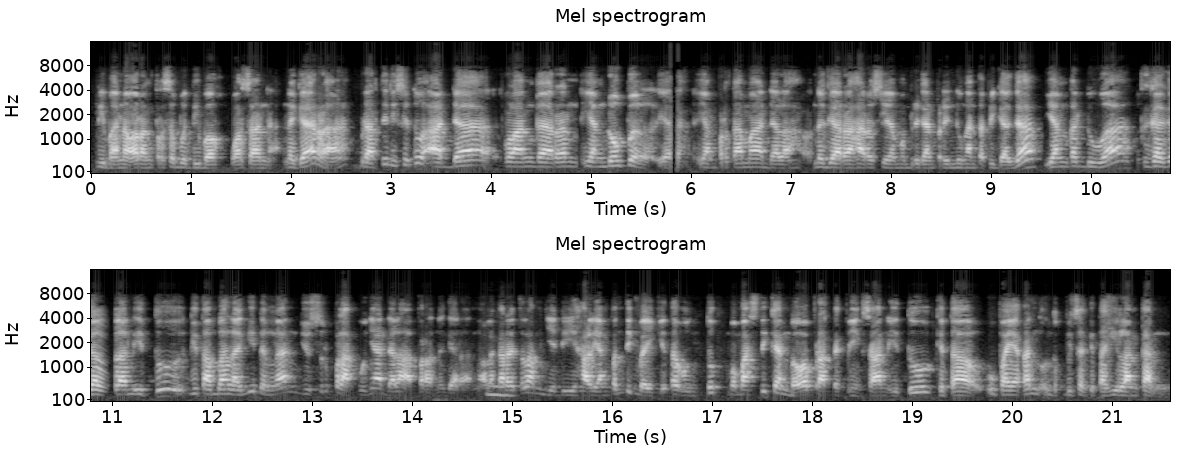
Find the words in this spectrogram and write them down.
di mana orang tersebut di bawah kekuasaan negara, berarti di situ ada pelanggaran yang double ya. Yang pertama adalah negara harus ya memberikan perlindungan tapi gagal. Yang kedua, kegagalan itu ditambah lagi dengan justru pelakunya adalah aparat negara. Nah, oleh karena itulah menjadi hal yang penting bagi kita untuk memastikan bahwa praktek penyiksaan itu kita upayakan untuk bisa kita hilangkan.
